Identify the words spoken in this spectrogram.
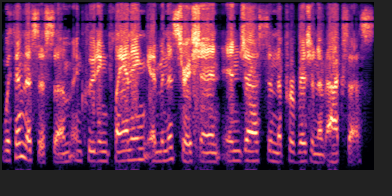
within the system, including planning, administration, ingest, and the provision of access.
